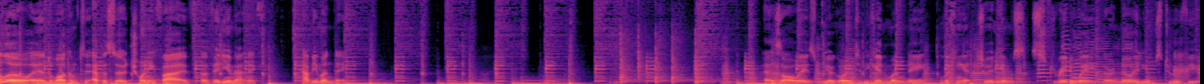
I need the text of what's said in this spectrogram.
Hello, and welcome to episode 25 of Idiomatic. Happy Monday. As always, we are going to begin Monday looking at two idioms straight away. There are no idioms to review.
